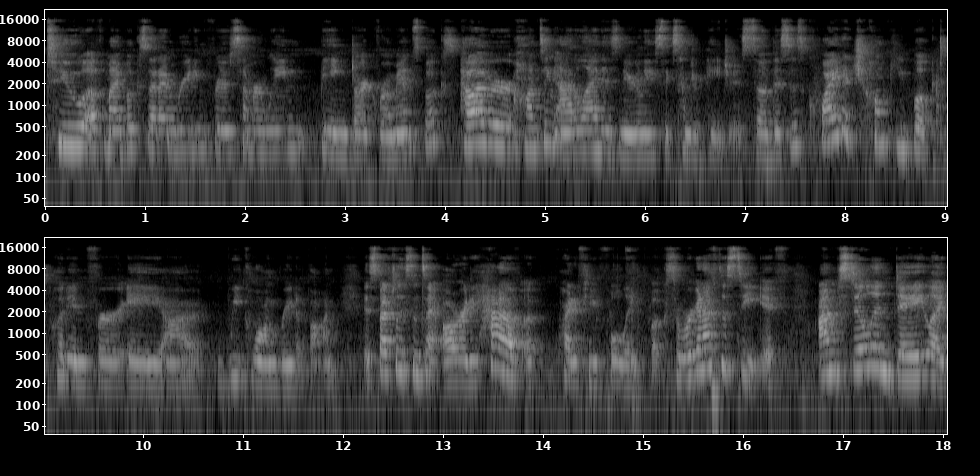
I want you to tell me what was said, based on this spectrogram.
two of my books that I'm reading for Summerween being dark romance books. However, Haunting Adeline is nearly 600 pages, so this is quite a chunky book to put in for a uh, week-long readathon, especially since I already have a, quite a few full-length books. So we're gonna have to see if I'm still in day like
